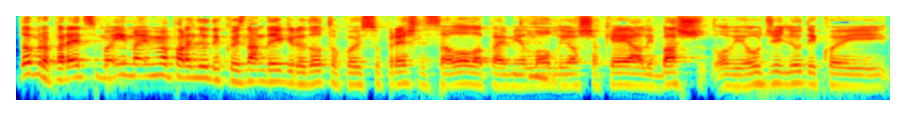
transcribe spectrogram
Dobro, pa recimo ima, ima par ljudi koji znam da igraju Dotu koji su prešli sa Lola pa im je LOL još ok, ali baš ovi OG ljudi koji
